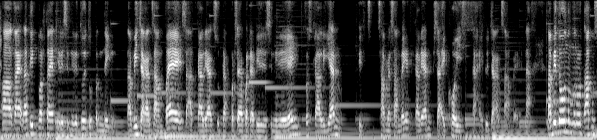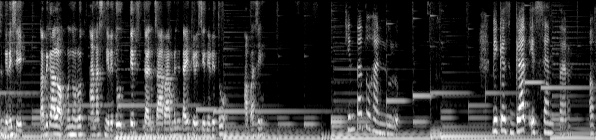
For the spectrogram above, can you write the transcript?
Uh, kayak tadi percaya diri sendiri itu itu penting. Tapi jangan sampai saat kalian sudah percaya pada diri sendiri terus kalian sampai-sampai kalian bisa egois. Nah itu jangan sampai. Nah tapi itu menurut aku sendiri sih. Tapi kalau menurut anak sendiri itu tips dan cara mencintai diri sendiri itu apa sih? Cinta Tuhan dulu. Because God is center of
